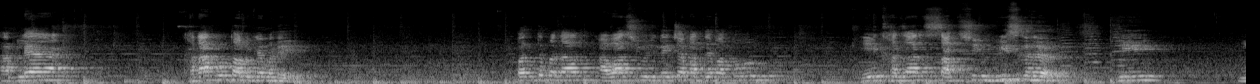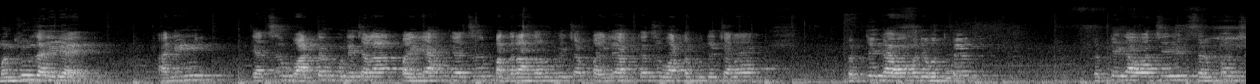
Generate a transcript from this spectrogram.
आपल्या खानापूर तालुक्यामध्ये पंतप्रधान आवास योजनेच्या माध्यमातून एक हजार सातशे वीस घरं ही मंजूर झालेली आहेत आणि त्याचं वाटप उद्याच्याला पहिल्या हप्त्याचं पंधरा हजार रुपयाच्या पहिल्या हप्त्याचं वाटप उद्याच्याला प्रत्येक गावामध्ये होतं प्रत्येक गावाचे सरपंच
